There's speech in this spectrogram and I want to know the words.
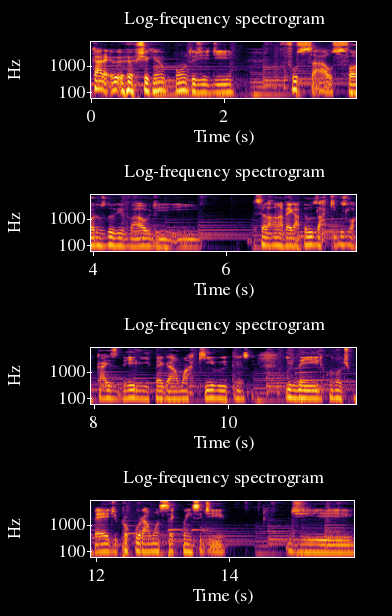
Cara, eu, eu, cheguei ao ponto de, de fuçar os fóruns do Vivaldi e, sei lá, navegar pelos arquivos locais dele e pegar um arquivo e, e ler ele com o notepad, procurar uma sequência de, de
